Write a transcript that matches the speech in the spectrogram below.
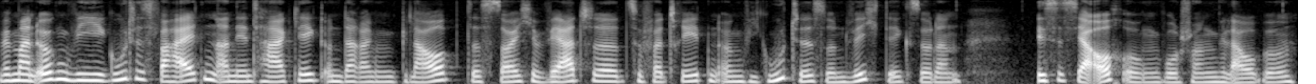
wenn man irgendwie gutes Verhalten an den Tag legt und daran glaubt, dass solche Werte zu vertreten irgendwie gut ist und wichtig, so dann ist es ja auch irgendwo schon Glaube.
